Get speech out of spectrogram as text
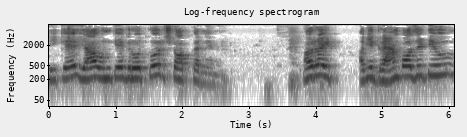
ठीक है? या उनके ग्रोथ को स्टॉप करने में। और राइट right, अब ये ग्राम पॉजिटिव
